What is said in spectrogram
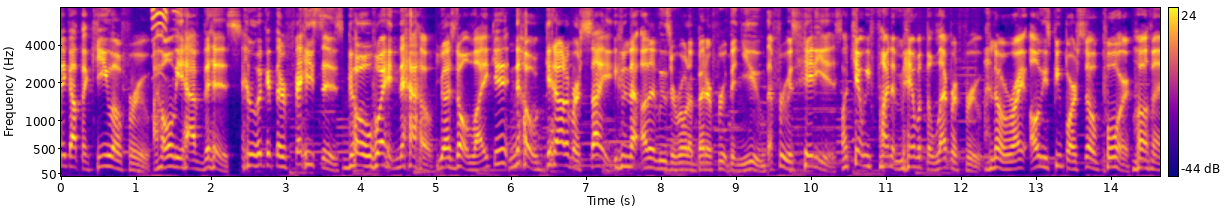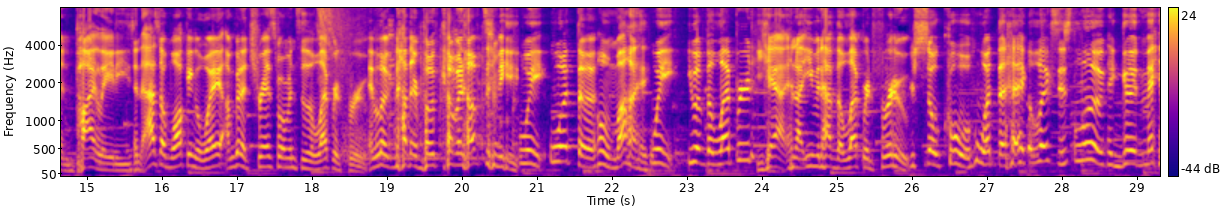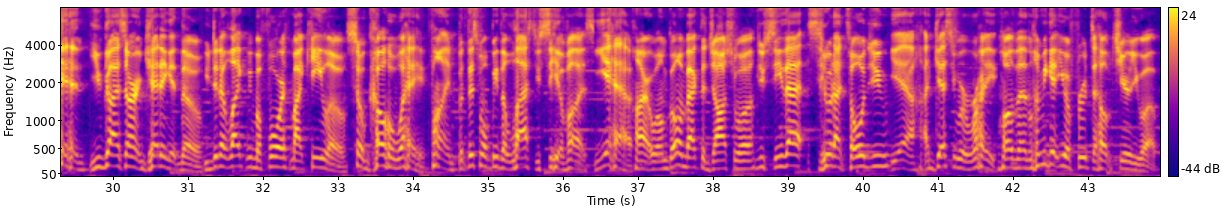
take out the kilo fruit. I only have this. And look at their faces. Go away now. You guys don't like it? No, get out of our sight. Even that other loser wrote a better fruit than you. That fruit is hideous. Why can't we find a man with the leopard fruit? I know, right? All these people are so poor. Well then, bye, ladies. And as I'm walking away, I'm gonna transform into the leopard fruit. And look, now they're both coming up to me. Wait, what the? Oh my. Wait, you have the leopard? Yeah, and I even have the leopard fruit. You're so cool. What the heck? Alexis, look. A good man. You guys aren't getting it though. You didn't like me before with my kilo. So go away. Fine, but this won't be the last you see of us. Yeah. All right, well, I'm going back to Joshua. You see that? See what I told you? Yeah, I guess you were right. Well then, let me get you a fruit to help cheer you up.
